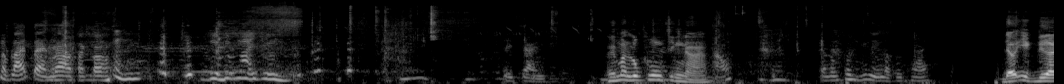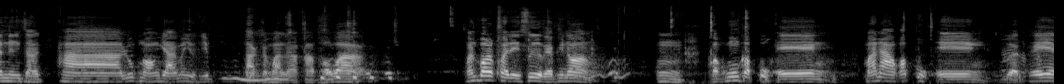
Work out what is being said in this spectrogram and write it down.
น้ำลายแตกแล้วตะกล้องยืนทุกนายยืนใจใจ เฮ้ยมันลูกทุ่งจริงนะเอาแต่ลงทุนที่หรือเหรอคุณชายเดี๋ยวอีกเดือนหนึ่งจะพาลูกน้องย้ายมาอยู่ที่ต่างจังหวัดแล้วครับ เพราะว่า มันบอลคอยได้ซื้อแบบพี่น้อง อืมมะคุ้งก็ปลูกเองมะนาวก็ปลูกเองเขือเทศ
